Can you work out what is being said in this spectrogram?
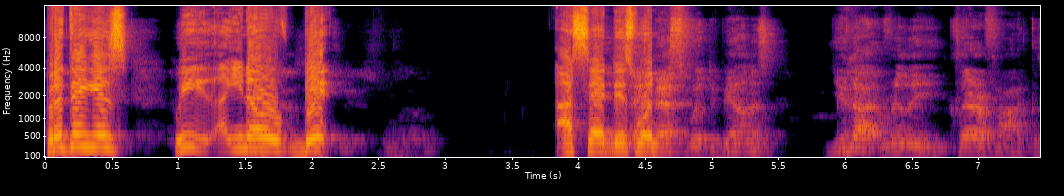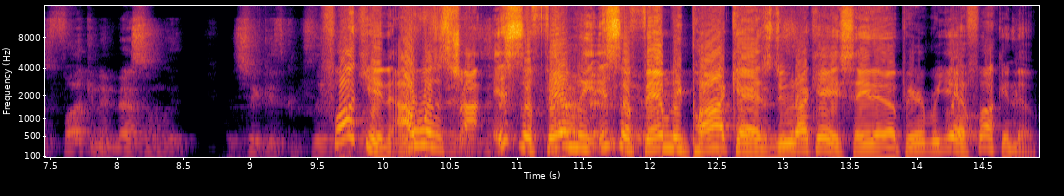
But the thing is, we, uh, you know, bit. I said this one. Mess with, to be honest, you're not really clarifying because fucking and messing with the chick is completely. Fucking, I wasn't. Try- it's a family. It's a family podcast, dude. I can't say that up here, but yeah, fucking them.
